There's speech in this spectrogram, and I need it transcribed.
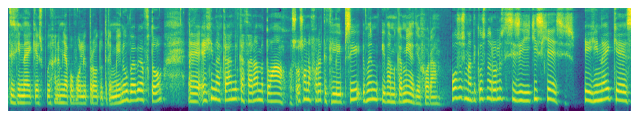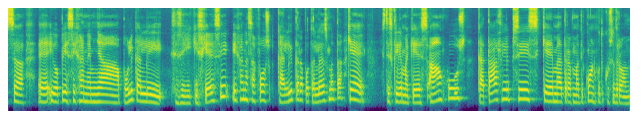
τις γυναίκες που είχαν μια αποβολή πρώτου τριμήνου. Βέβαια αυτό ε, έχει να κάνει καθαρά με το άγχος. Όσον αφορά τη θλίψη δεν είδαμε καμία διαφορά. Πόσο σημαντικός είναι ο ρόλος της συζυγικής σχέσης; Οι γυναίκες ε, οι οποίες είχαν μια πολύ καλή συζυγική σχέση είχαν σαφώς καλύτερα αποτελέσματα και στις κλίμακες άγχους, κατάθλιψης και με ατραυματικού αγχωτικού συνδρόμου.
